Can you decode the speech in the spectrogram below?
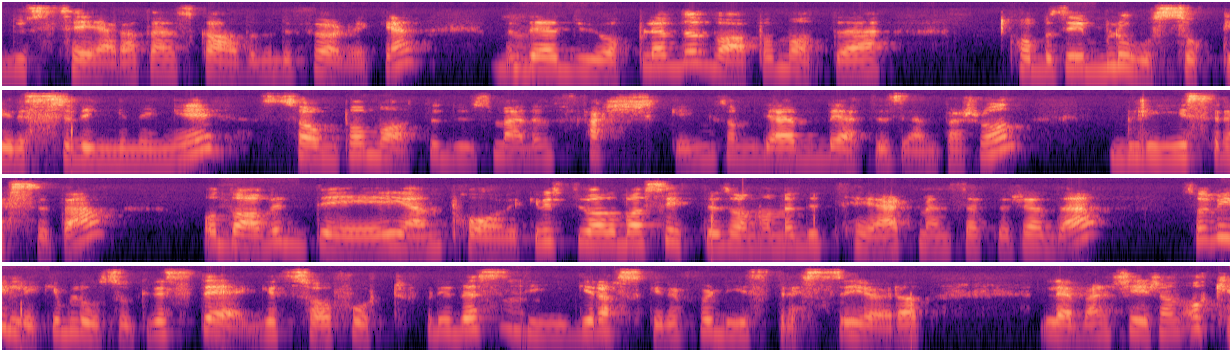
Du ser at det er en skade, men du føler ikke. Men mm. det du opplevde, var på en måte si, blodsukkersvingninger som på en måte du som er en fersking som diabetes 1-person, blir stresset av. Og da vil det igjen påvirke. Hvis du hadde bare sittet sånn og meditert mens dette skjedde, så ville ikke blodsukkeret steget så fort. Fordi det stiger raskere fordi stresset gjør at leveren sier sånn OK,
